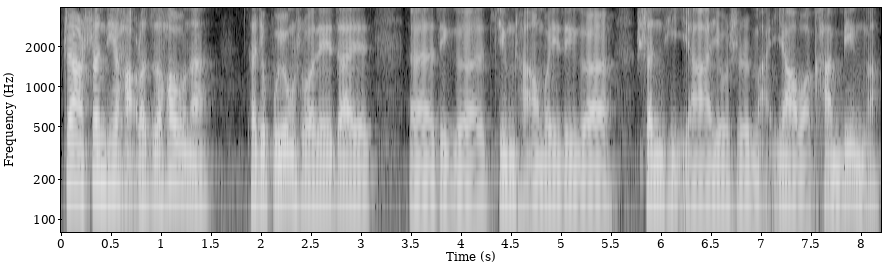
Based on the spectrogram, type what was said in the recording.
这样身体好了之后呢，他就不用说的在呃这个经常为这个身体呀，又是买药啊、看病啊，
